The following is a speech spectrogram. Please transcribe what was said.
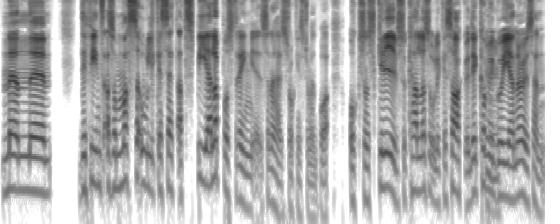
men eh, det finns alltså massa olika sätt att spela på sträng, såna här stråkinstrument på, och som skrivs och kallas olika saker. Det kommer vi Mm. gå igenom sen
